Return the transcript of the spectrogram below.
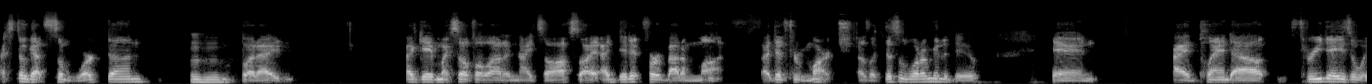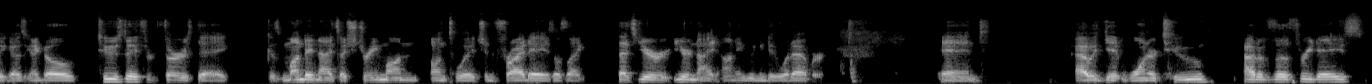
I still got some work done, mm-hmm. but I I gave myself a lot of nights off. So I, I did it for about a month. I did through March. I was like, this is what I'm going to do. And I had planned out three days a week. I was going to go Tuesday through Thursday because Monday nights I stream on on Twitch and Fridays I was like, that's your your night, honey. We can do whatever. And I would get one or two out of the three days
